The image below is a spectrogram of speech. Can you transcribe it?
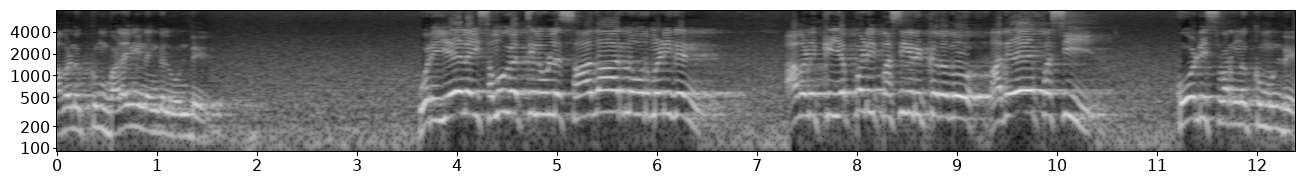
அவனுக்கும் பலவீனங்கள் உண்டு. ஒரு ஏழை சமூகத்தில் உள்ள சாதாரண ஒரு மனிதன் அவனுக்கு எப்படி பசி இருக்கிறதோ அதே பசி கோடீஸ்வரனுக்கும் உண்டு.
